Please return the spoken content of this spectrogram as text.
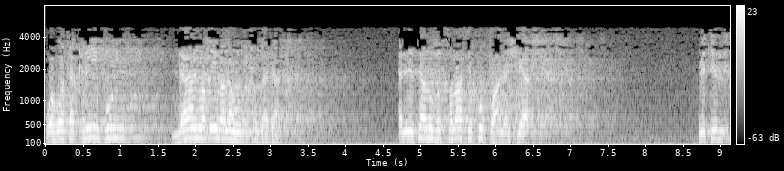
وهو تكليف لا نظير له في العبادات. الإنسان في الصلاة يكف عن أشياء مثل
